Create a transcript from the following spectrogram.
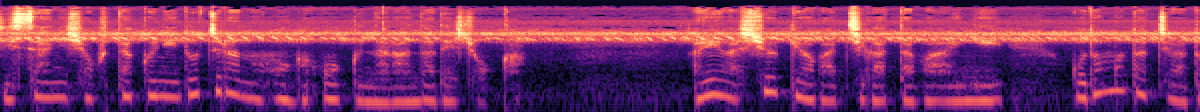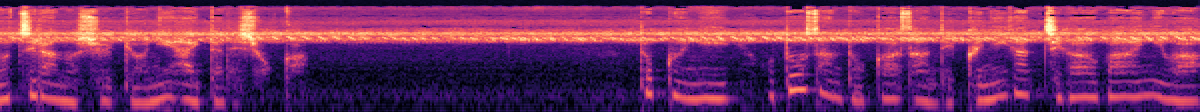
実際に食卓にどちらの方が多く並んだでしょうか。あるいは宗教が違った場合に子どもたちはどちらの宗教に入ったでしょうか？特にお父さんとお母さんで国が違う場合には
